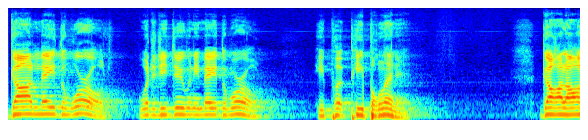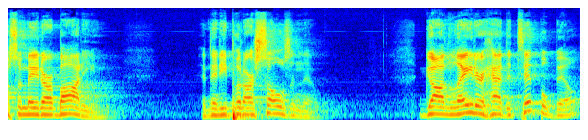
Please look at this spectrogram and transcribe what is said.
God made the world. What did He do when He made the world? He put people in it. God also made our body, and then He put our souls in them. God later had the temple built,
